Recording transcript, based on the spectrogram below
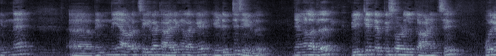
നിന്നെ നീ അവിടെ ചെയ്ത കാര്യങ്ങളൊക്കെ എഡിറ്റ് ചെയ്ത് ഞങ്ങളത് വീക്കെൻഡ് എപ്പിസോഡിൽ കാണിച്ച് ഒരു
